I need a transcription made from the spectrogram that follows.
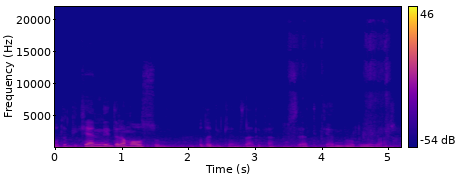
O da dikenlidir ama olsun. Bu da diken zaten kaktüsler dikenli oluyorlar.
